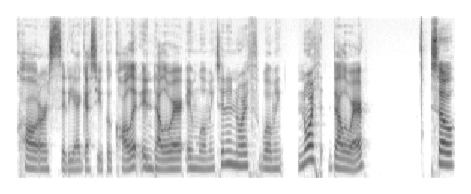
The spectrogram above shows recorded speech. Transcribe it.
called, or city, I guess you could call it, in Delaware, in Wilmington, in North Wilmington, North Delaware. So,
